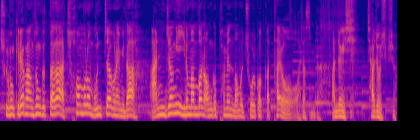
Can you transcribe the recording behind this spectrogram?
출근길에 방송 듣다가 처음으로 문자 보냅니다. 안정이 이름 한번 언급하면 너무 좋을 것 같아요. 하셨습니다. 안정희 씨, 자주 오십시오.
